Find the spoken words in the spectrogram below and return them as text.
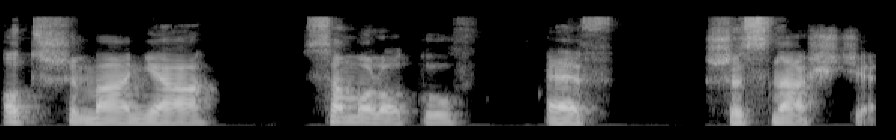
otrzymania samolotów F-16.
